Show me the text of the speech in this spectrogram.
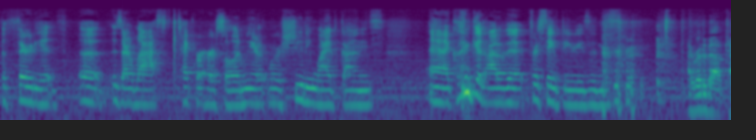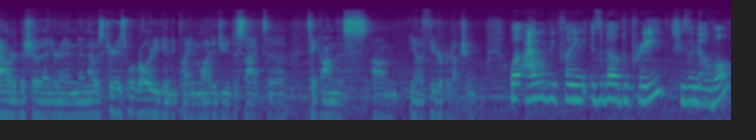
the 30th uh, is our last tech rehearsal, and we are we're shooting live guns, and I couldn't get out of it for safety reasons. I read about Coward, the show that you're in, and I was curious what role are you going to be playing, and why did you decide to take on this, um, you know, theater production? Well, I will be playing Isabel Dupree. She's a noble.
